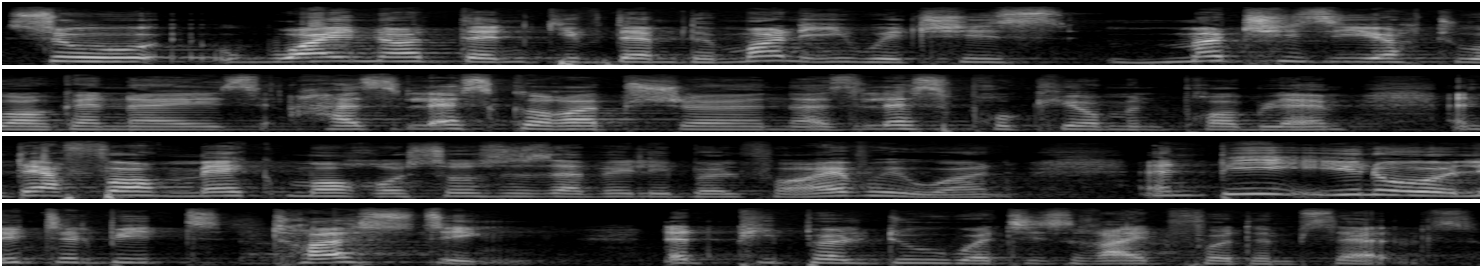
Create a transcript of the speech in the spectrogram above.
So why not then give them the money, which is much easier to organize, has less corruption, has less procurement problem, and therefore make more resources available for everyone, and be, you know, a little bit trusting that people do what is right for themselves.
